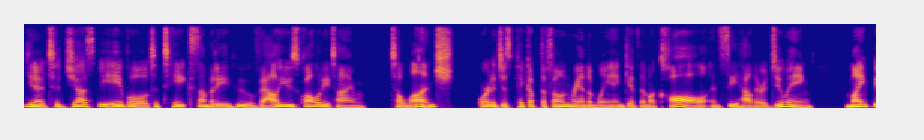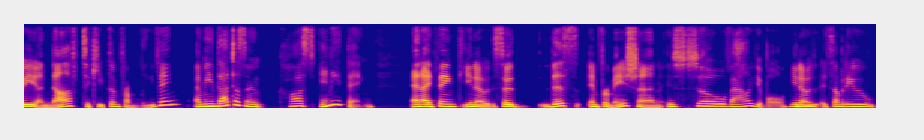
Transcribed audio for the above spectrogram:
you know, to just be able to take somebody who values quality time to lunch or to just pick up the phone randomly and give them a call and see how they're doing might be enough to keep them from leaving. I mean, that doesn't cost anything. And I think, you know, so this information is so valuable. You know, somebody who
